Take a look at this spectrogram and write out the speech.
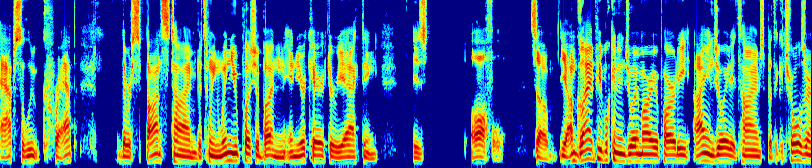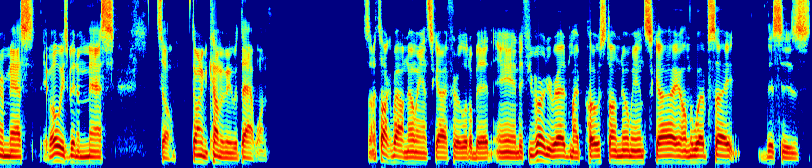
absolute crap. The response time between when you push a button and your character reacting is awful. So, yeah, I'm glad people can enjoy Mario Party. I enjoy it at times, but the controls are a mess. They've always been a mess. So, don't even come at me with that one. So, I'm going to talk about No Man's Sky for a little bit. And if you've already read my post on No Man's Sky on the website, this is,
